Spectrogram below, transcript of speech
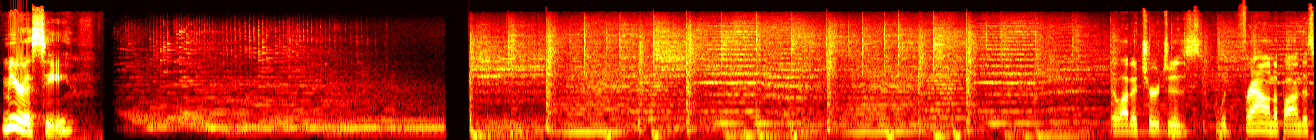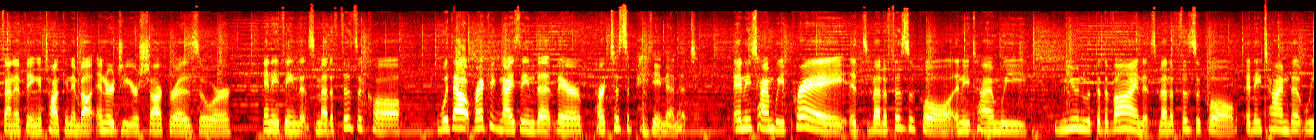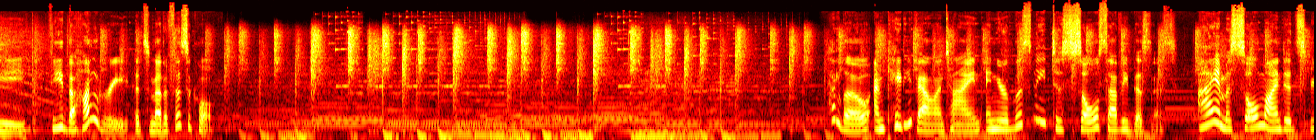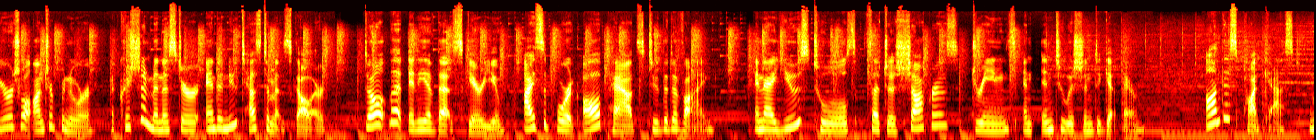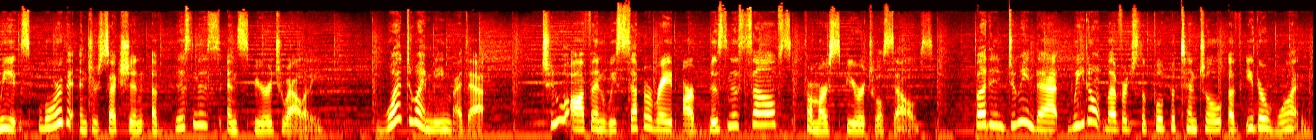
Mirasee. A lot of churches would frown upon this kind of thing talking about energy or chakras or anything that's metaphysical without recognizing that they're participating in it. Anytime we pray, it's metaphysical. Anytime we commune with the divine, it's metaphysical. Anytime that we feed the hungry, it's metaphysical. Hello, I'm Katy Valentine, and you're listening to Soul Savvy Business. I am a soul minded spiritual entrepreneur, a Christian minister, and a New Testament scholar. Don't let any of that scare you. I support all paths to the divine, and I use tools such as chakras, dreams, and intuition to get there. On this podcast, we explore the intersection of business and spirituality. What do I mean by that? Too often, we separate our business selves from our spiritual selves. But in doing that, we don't leverage the full potential of either one.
